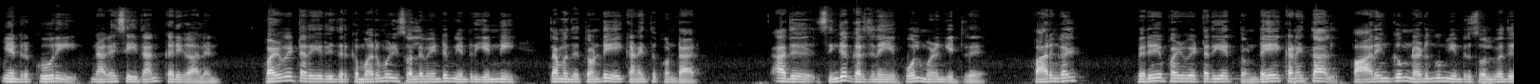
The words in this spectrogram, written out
என்று கூறி நகை செய்தான் கரிகாலன். பழுவேட்டரையர் இதற்கு மறுமொழி சொல்ல வேண்டும் என்று எண்ணி தமது தொண்டையை கணைத்து கொண்டார். அது சிங்க கர்ஜனையைப் போல் முழங்கிற்று. பாருங்கள் பெரிய பழுவேட்டரையர் தொண்டையை கணைத்தால் பாரெங்கும் நடுங்கும் என்று சொல்வது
